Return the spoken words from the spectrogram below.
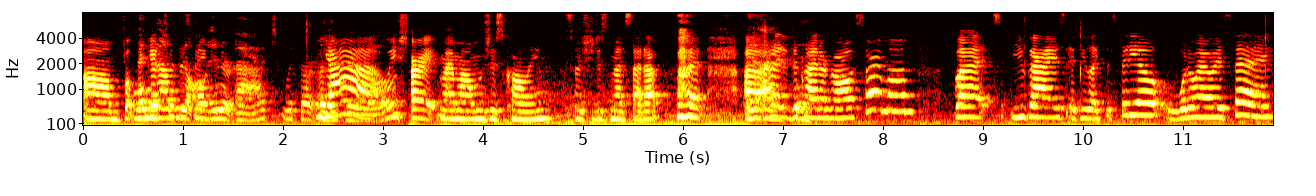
Um, but we'll And get to we this. all interact with our other Yeah. We girls. sh- all right. My mom was just calling, so she just messed that up. But uh, I had to decline her call. Sorry, mom. But you guys, if you like this video, what do I always say?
